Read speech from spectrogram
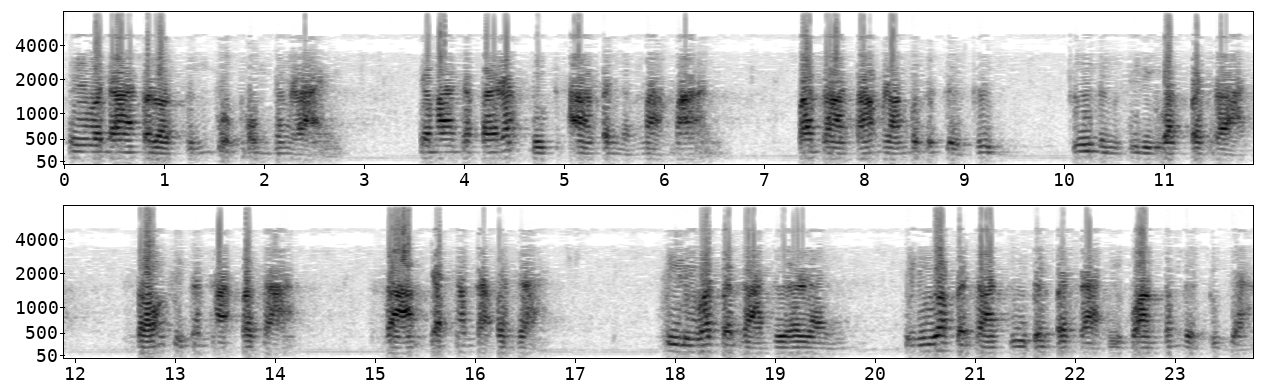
เทวดาตลอดถึงพวกพรมทั้งหลาย จะมาจะไปรักบูชากันอย่างมากมายปราสาทสามหลังก็จะเกิดขึ้น คือหนึ่งสิริวัตประสาทสองสิทธะประสาทสามจัตทักกะประสาทสิริวัตประสาทคืออะไรสิริวัตประสาทคือเป็นประสาทที่ความสำเร็จทุกอย่าง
